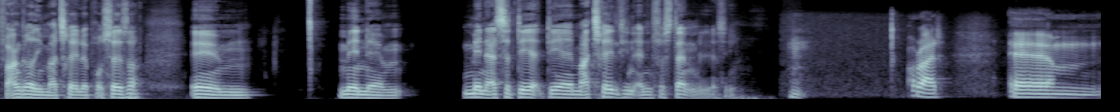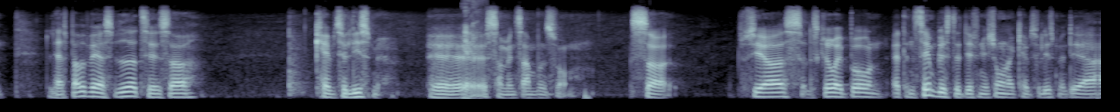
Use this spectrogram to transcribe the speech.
forankret i materielle processer. Øhm, men, øhm, men altså, det, det er materielt i en anden forstand, vil jeg sige. Hmm. Alright. Øhm, lad os bare bevæge os videre til så kapitalisme øh, ja. som en samfundsform. Så du siger også, eller skriver i bogen, at den simpleste definition af kapitalisme, det er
